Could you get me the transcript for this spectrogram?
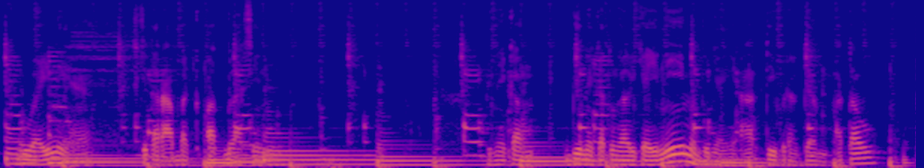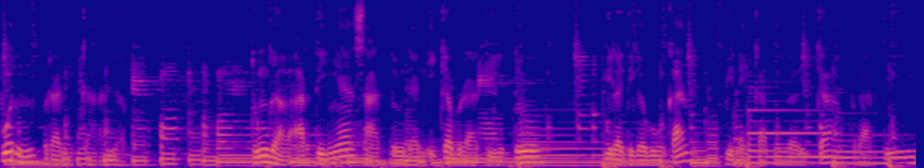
kedua ini ya, sekitar abad ke-14 ini. Bineka Bineka Tunggal Ika ini mempunyai arti beragam ataupun beraneka ragam. Tunggal artinya satu dan Ika berarti itu bila digabungkan Bineka Tunggal Ika berarti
